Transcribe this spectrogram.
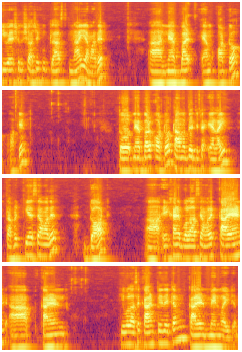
ইউএল শুধু সরাসরি কোনো ক্লাস নাই আমাদের। নেবার এম অটো ওকে তো নেবার অটো তার মধ্যে যেটা এলআই তারপর কি আছে আমাদের? ডট এখানে বলা আছে আমাদের কারেন্ট কারেন্ট কি বলা আছে? Current page item current menu item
